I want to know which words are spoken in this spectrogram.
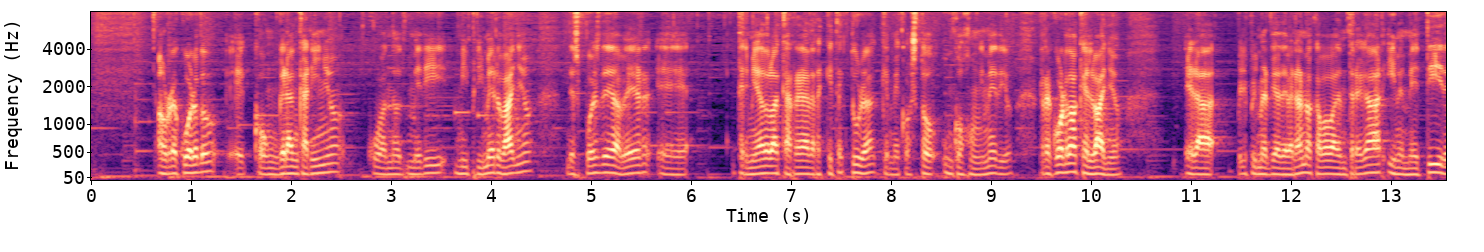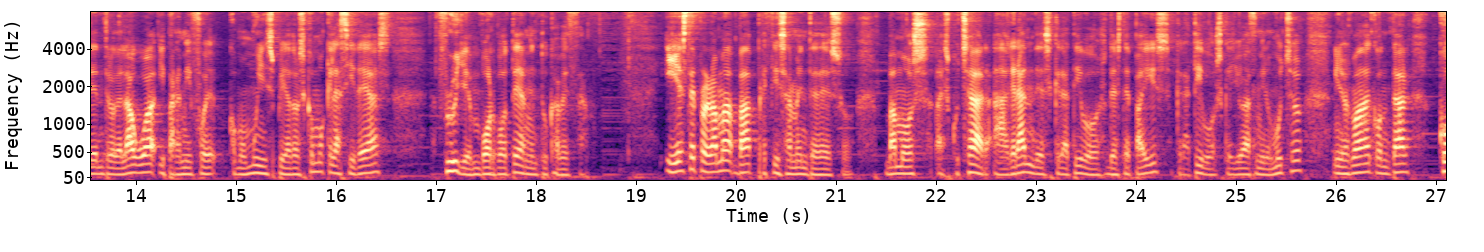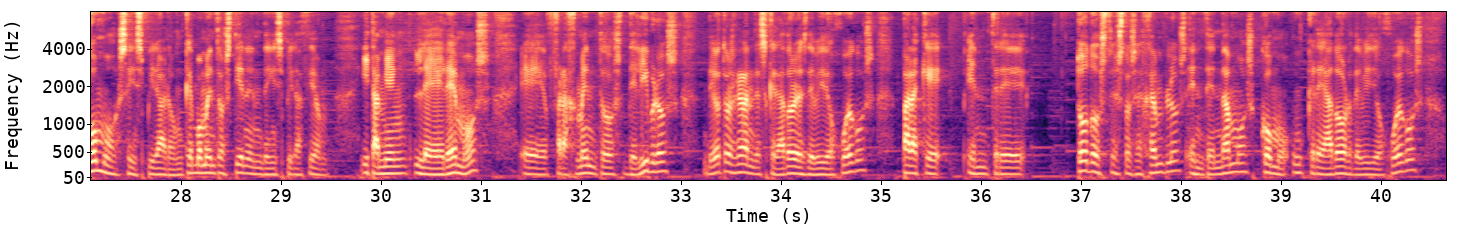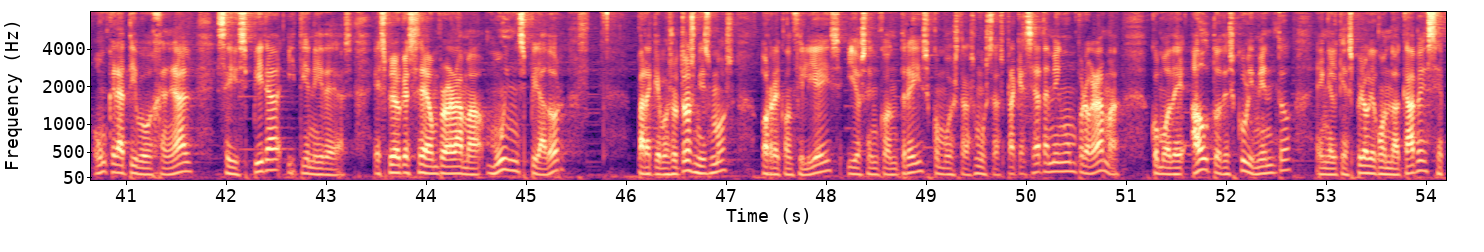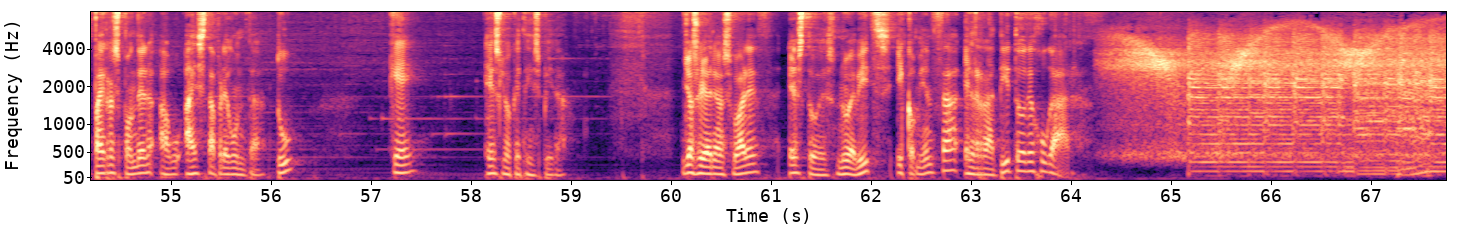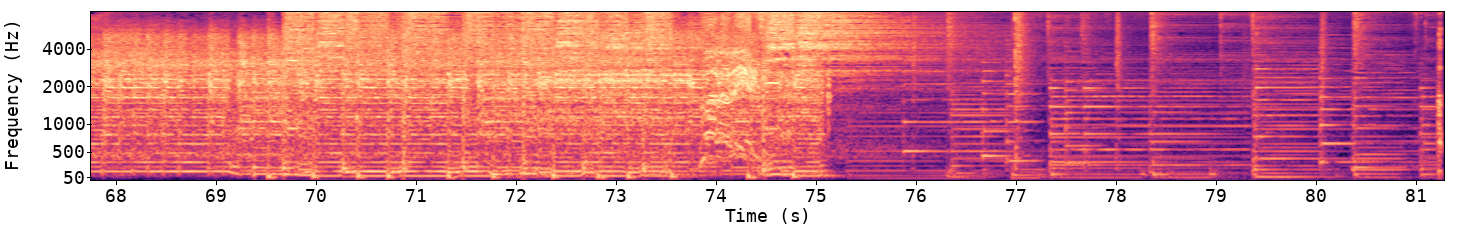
Aún recuerdo eh, con gran cariño cuando me di mi primer baño después de haber eh, terminado la carrera de arquitectura, que me costó un cojón y medio. Recuerdo aquel baño. Era el primer día de verano, acababa de entregar y me metí dentro del agua y para mí fue como muy inspirador. Es como que las ideas fluyen, borbotean en tu cabeza. Y este programa va precisamente de eso. Vamos a escuchar a grandes creativos de este país, creativos que yo admiro mucho, y nos van a contar cómo se inspiraron, qué momentos tienen de inspiración. Y también leeremos eh, fragmentos de libros de otros grandes creadores de videojuegos para que entre todos estos ejemplos entendamos cómo un creador de videojuegos o un creativo en general se inspira y tiene ideas. Espero que sea un programa muy inspirador para que vosotros mismos os reconciliéis y os encontréis con vuestras musas, para que sea también un programa como de autodescubrimiento en el que espero que cuando acabe sepáis responder a, esta pregunta. ¿Tú qué es lo que te inspira? Yo soy Adrián Suárez, esto es 9 Bits y comienza el ratito de jugar.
